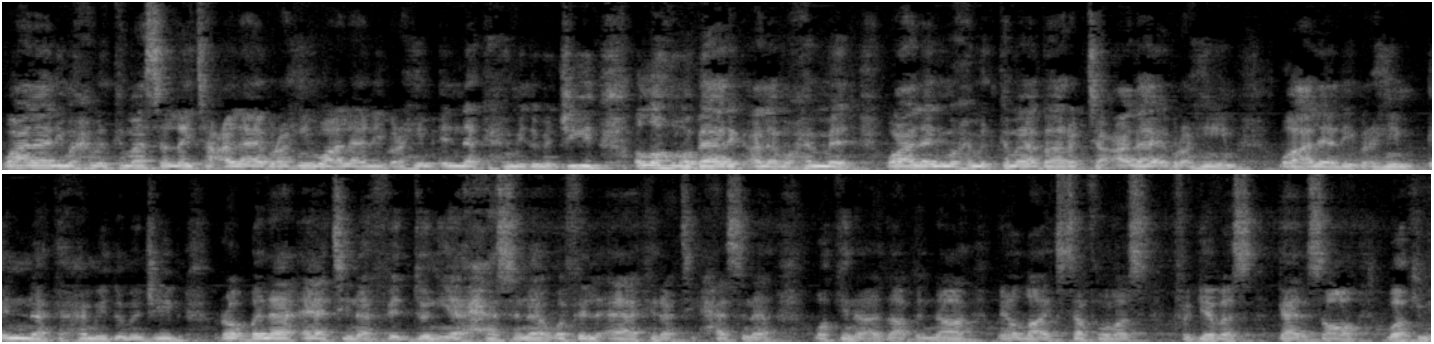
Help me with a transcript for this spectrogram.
wa ala ali Muhammad kama sallaita ala Ibrahim wa ala ali Ibrahim innaka hamidu majid. Allahumma barik ala Muhammad wa ala ali Muhammad kama barakta ala Ibrahim وعلى آل إبراهيم إنك حميد مجيد ربنا آتنا في الدنيا حسنة وفي الآخرة حسنة وقنا عذاب النار May Allah accept from us, forgive us, guide us all. Welcome.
